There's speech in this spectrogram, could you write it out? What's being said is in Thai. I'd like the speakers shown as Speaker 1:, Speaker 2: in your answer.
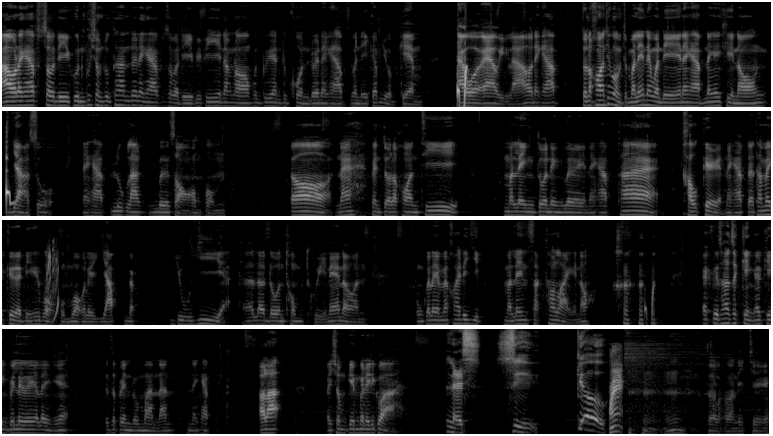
Speaker 1: เอาละครับ สวัสดีคุณผู้ชมทุกท่านด้วยนะครับ สวัสดีพี่ๆน้องๆเพื่อนๆทุกคนด้วยนะครับ วันนี้ก็อยู่กับเกม LOL อีกแล้วนะครับตัวละครที่ผมจะมาเล่นในวันนี้นะครับ นั่นก็คือน้องยาสุนะครับ ลูกรักเบอร์สองของผม ก็นะเป็นตัวละครที่มะเร็งตัวหนึ่งเลยนะครับ ถ้าเขาเกิดนะครับ แต่ถ้าไม่เกิดนี่คือบอกผมบอกเลยยับแบบยูยี่อะแล้วเราโดนทมถุยแน่นอน ผมก็เลยไม่ค่อยได้หยิบมาเล่นสักเท่าไหร่เนาะก็คือถ้าจะเก่งก็เก่งไปเลยอะไรอย่างเงี้ย ก็จะเป็นประมาณนั้นนะครับ เอาละไปชมเกมกันเลยดีกว่า
Speaker 2: Let's see go
Speaker 1: หืมตัวละครที่เจอ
